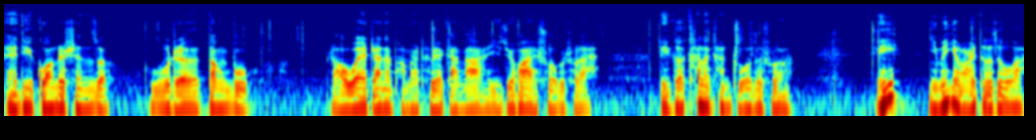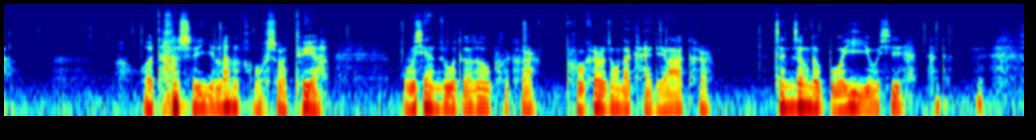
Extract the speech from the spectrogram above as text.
艾迪光着身子，捂着裆部，然后我也站在旁边，特别尴尬，一句话也说不出来。李哥看了看桌子，说：“哎，你们也玩德州啊？”我当时一愣，我说：“对呀，无限注德州扑克，扑克中的凯迪拉克，真正的博弈游戏。”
